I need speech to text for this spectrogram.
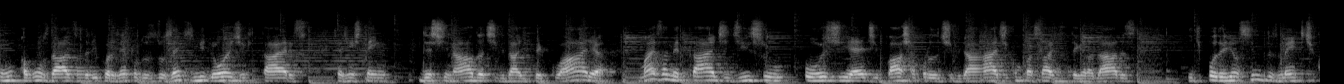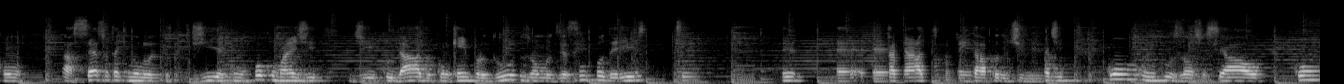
um, alguns dados ali, por exemplo, dos 200 milhões de hectares que a gente tem destinado à atividade pecuária, mais da metade disso hoje é de baixa produtividade, com passagens degradadas e que poderiam simplesmente, com acesso à tecnologia, com um pouco mais de, de cuidado com quem produz, vamos dizer assim, poderiam ser é, é, para aumentar a produtividade, com inclusão social, com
